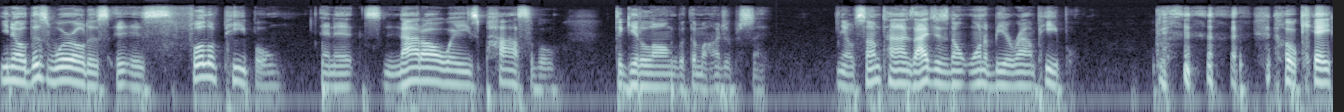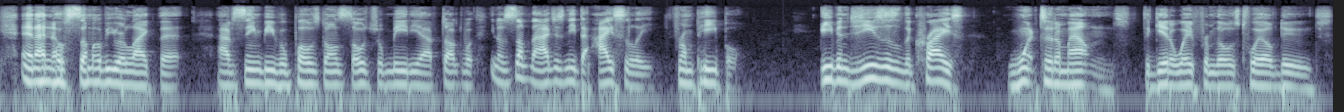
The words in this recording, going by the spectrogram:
You know, this world is is full of people and it's not always possible to get along with them 100%. You know, sometimes I just don't want to be around people. okay? And I know some of you are like that. I've seen people post on social media. I've talked about, you know, something I just need to isolate from people. Even Jesus the Christ went to the mountains to get away from those 12 dudes.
